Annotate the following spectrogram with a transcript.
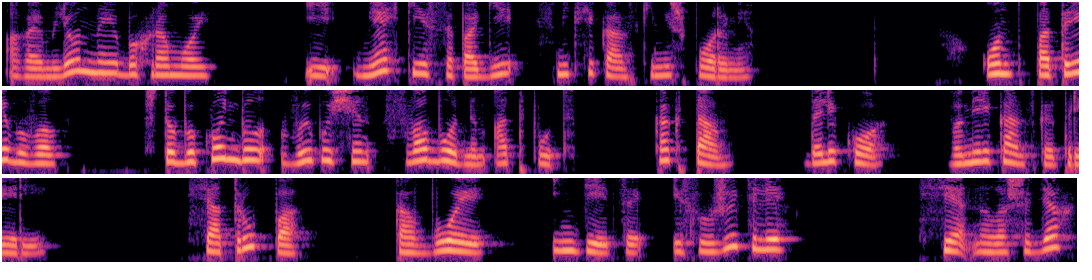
окаймленные бахромой, и мягкие сапоги с мексиканскими шпорами. Он потребовал, чтобы конь был выпущен свободным от пут, как там, далеко, в американской прерии. Вся труппа, ковбои, индейцы и служители, все на лошадях,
